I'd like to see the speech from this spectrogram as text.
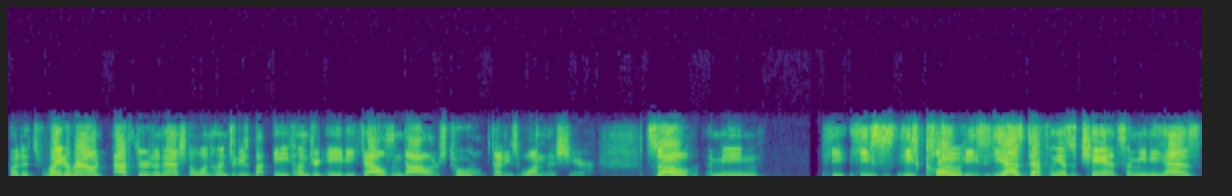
but it's right around after the national 100. He's about eight hundred eighty thousand dollars total that he's won this year. So I mean, he he's he's close. He's he has definitely has a chance. I mean, he has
